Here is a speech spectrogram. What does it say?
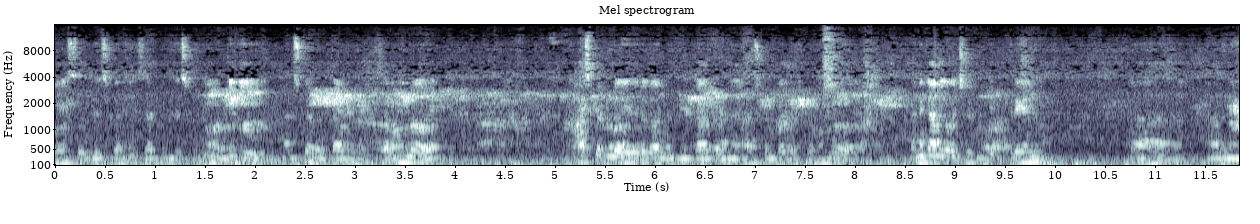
వస్తువులు తీసుకొని సరుకులు తీసుకొని ఇంటికి నడుచుకొని వెళ్తా ఉన్నాం క్రమంలో హాస్పిటల్లో ఎదురుగా ఉన్నటువంటి కారు నడుచుకుని పోయే క్రమంలో వెనకాలగా వచ్చినటువంటి క్రేన్ ఆమెని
